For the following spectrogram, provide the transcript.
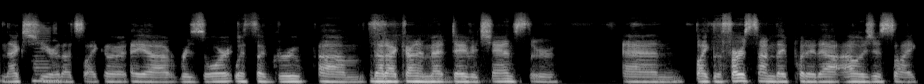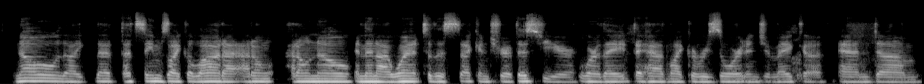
next year. That's like a, a, uh, resort with a group um, that I kind of met David Chance through And like the first time they put it out, I was just like, no, like that that seems like a lot. I, I don't I don't know. And then I went to the second trip this year where they they had like a resort in Jamaica, and um,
